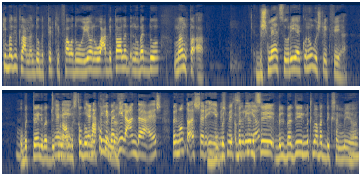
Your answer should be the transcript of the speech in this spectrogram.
كيف بده يطلع المندوب التركي يتفاوض وياهم؟ هو عم بيطالب إنه بده منطقة بشمال سوريا يكون هو شريك فيها. وبالتالي بده يكون عم بيصطدم يعني مع يكون كل في الناس. بديل عن داعش بالمنطقة الشرقية بت- بشمال سوريا. بتنسي بالبديل مثل ما بدك سميها.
